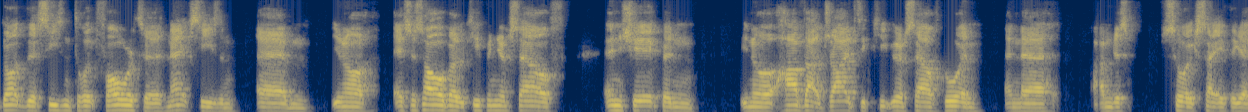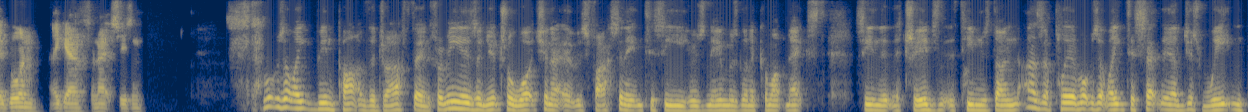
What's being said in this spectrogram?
got the season to look forward to next season, um, you know, it's just all about keeping yourself in shape and you know have that drive to keep yourself going. And uh, I'm just so excited to get going again for next season. What was it like being part of the draft then? For me, as a neutral watching it, it was fascinating to see whose name was going to come up next, seeing that the trades that the team's done. As a player, what was it like to sit there just waiting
